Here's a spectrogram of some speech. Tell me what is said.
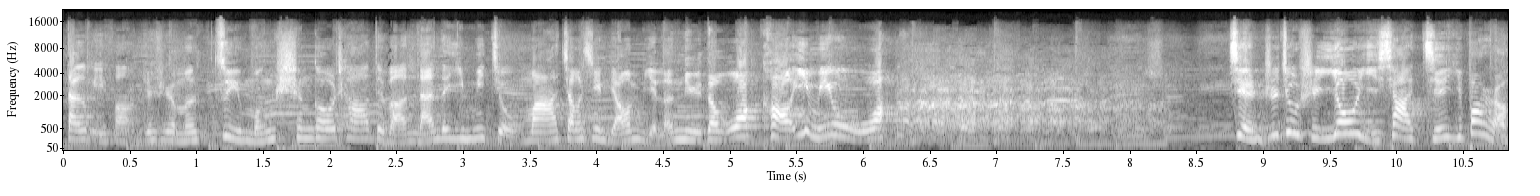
打个比方，就是什么最萌身高差，对吧？男的一米九，妈将近两米了；女的，我靠，一米五，简直就是腰以下截一半啊！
